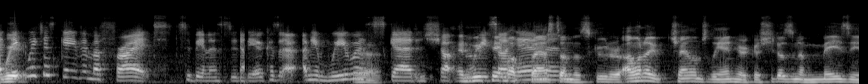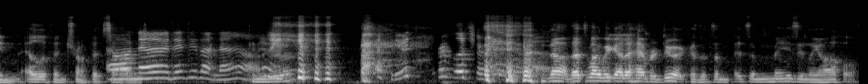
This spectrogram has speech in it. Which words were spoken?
I we- think we just gave him a fright, to be honest with you, because uh, I mean, we were Yeah. scared and shocked And when we saw came up him fast on the scooter. I want to challenge Leanne here because she does an amazing elephant trumpet Oh sound. no! Don't do that now. Can you do it? Do a terrible trumpet now. no, that's why we got to have her do it because it's a, it's amazingly awful.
